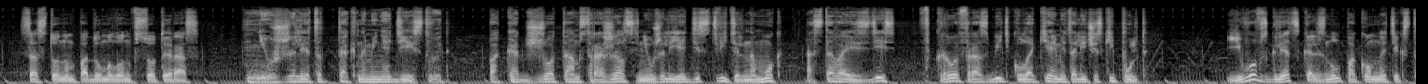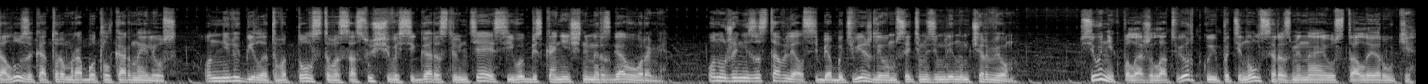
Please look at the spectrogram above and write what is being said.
– со стоном подумал он в сотый раз. «Неужели это так на меня действует? Пока Джо там сражался, неужели я действительно мог, оставаясь здесь, в кровь разбить кулаки о металлический пульт? Его взгляд скользнул по комнате к столу, за которым работал Корнелиус. Он не любил этого толстого, сосущего сигары слюнтяя с его бесконечными разговорами. Он уже не заставлял себя быть вежливым с этим земляным червем. Псионик положил отвертку и потянулся, разминая усталые руки.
